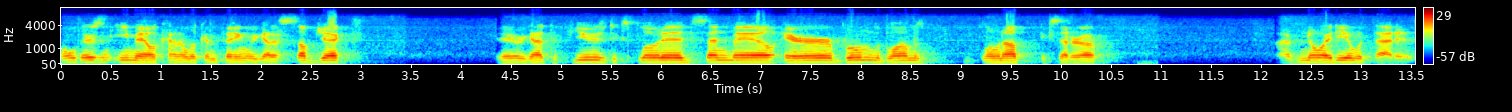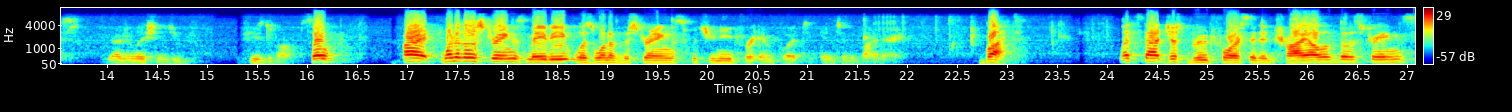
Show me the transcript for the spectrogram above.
Oh, there's an email kind of looking thing. We got a subject. Okay, we got diffused, exploded, send mail, error, boom, the bomb is blown up, etc. I have no idea what that is. Congratulations, you've diffused a bomb. So, all right, one of those strings maybe was one of the strings which you need for input into the binary. But let's not just brute force it and try all of those strings,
